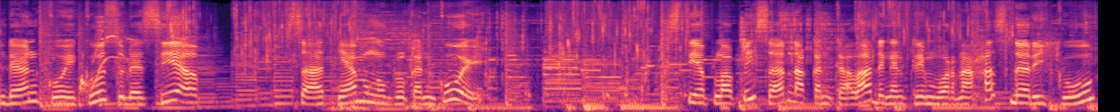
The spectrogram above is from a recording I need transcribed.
Dan kueku sudah siap. Saatnya mengumpulkan kue. Setiap lapisan akan kalah dengan krim warna khas dariku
